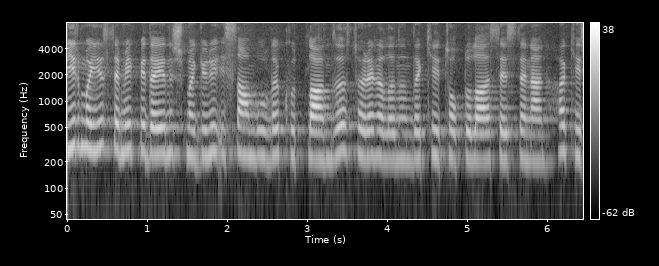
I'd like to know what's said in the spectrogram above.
1 Mayıs Emek ve Dayanışma Günü İstanbul'da kutlandı. Tören alanındaki topluluğa seslenen Hakiş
